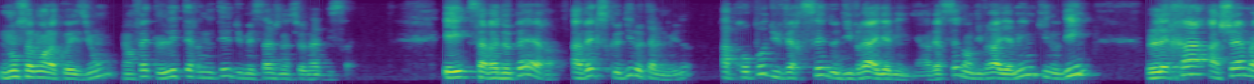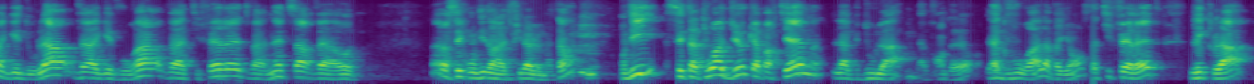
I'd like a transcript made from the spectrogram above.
non seulement la cohésion, mais en fait l'éternité du message national d'Israël. Et ça va de pair avec ce que dit le Talmud à propos du verset de Divrei Ayamim. Il y a un verset dans Divrei Ayamim qui nous dit Lecha Hashem Agedula ve'agevura ve'atiferet ve'anetzar ve'ahod. Un verset qu'on dit dans la tfila le matin. On dit c'est à toi Dieu qu'appartiennent la Gdoula, la grandeur, la Gvura, la vaillance, la Tiferet, l'éclat,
